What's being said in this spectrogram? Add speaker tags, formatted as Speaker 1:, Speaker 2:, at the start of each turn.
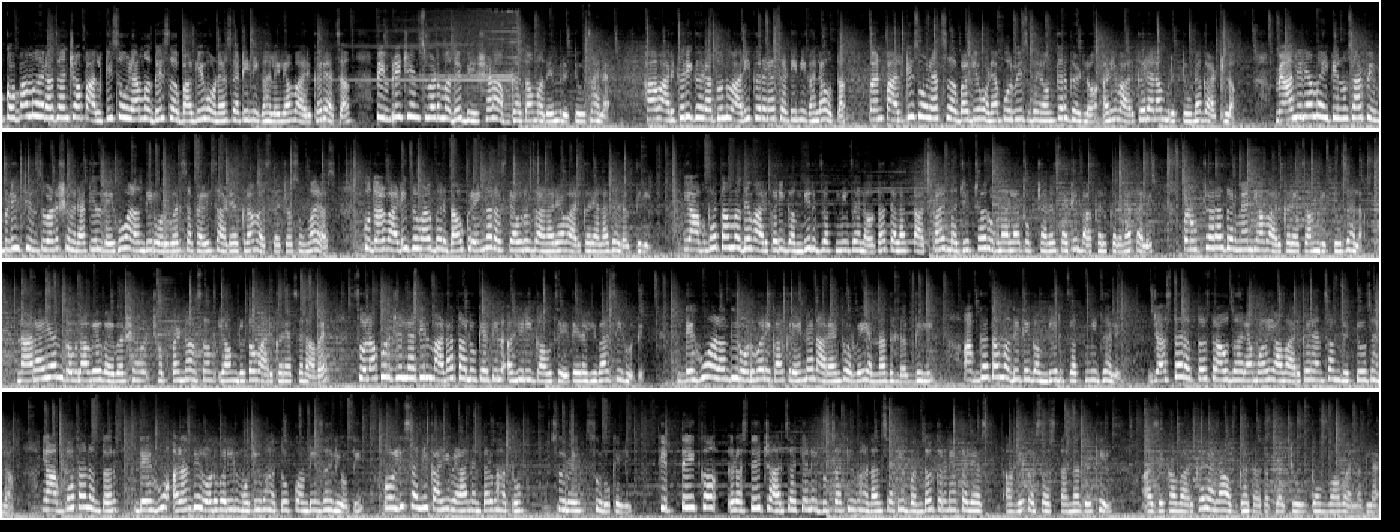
Speaker 1: तुकोबा महाराजांच्या पालखी सोहळ्यामध्ये सहभागी होण्यासाठी निघालेल्या वारकऱ्याचा पिंपरी चिंचवडमध्ये भीषण अपघातामध्ये मृत्यू झालाय. हा वारकरी घरातून वारी करण्यासाठी निघाला होता पण पालखी सोहळ्यात सहभागी होण्यापूर्वीच भयंकर घडलं आणि वारकऱ्याला मृत्यूनं गाठलं. मिळालेल्या माहितीनुसार पिंपरी चिंचवड शहरातील देहू आळंदी रोडवर सकाळी साडे अकरा वाजताच्या सुमारास कुदळवाडीजवळ भरधाव क्रेननं रस्त्यावरून जाणाऱ्या वारकऱ्याला धडक दिली. या अपघातामध्ये वारकरी गंभीर जखमी झाला होता. त्याला तात्काळ नजीकच्या रुग्णालयात उपचारासाठी दाखल करण्यात आले. पण उपचारादरम्यान या वारकऱ्याचा मृत्यू झाला. नारायण गौरावे वयवर्ष छप्पन्न असं या मृत वारकऱ्याचे नाव आहे. सोलापूर जिल्ह्यातील माडा तालुक्यातील अहिरी गावचे ते रहिवासी होते. देहू आळंदी रोडवर एका क्रेननं नारायण थोरवे यांना धडक दिली. अपघातामध्ये ते गंभीर जखमी झाले. जास्त रक्तस्राव झाल्यामुळे या वारकऱ्यांचा मृत्यू झाला. या अपघातानंतर देहू आळंदी रोडवरील मोठी वाहतूक कोंडी झाली होती. पोलिसांनी काही वेळानंतर वाहतूक सुरळीत सुरू केली. कित्येक रस्ते चारचाकी आणि दुचाकी वाहनांसाठी बंद करण्यात आले अस- आहेत असं असताना देखील आज एका वारकऱ्याला अपघातात आपला जीव गमवावा लागलाय.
